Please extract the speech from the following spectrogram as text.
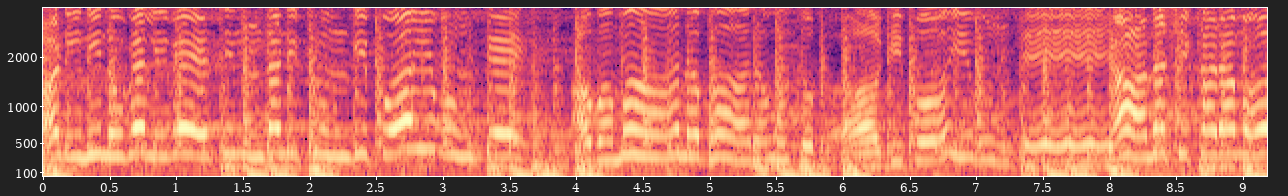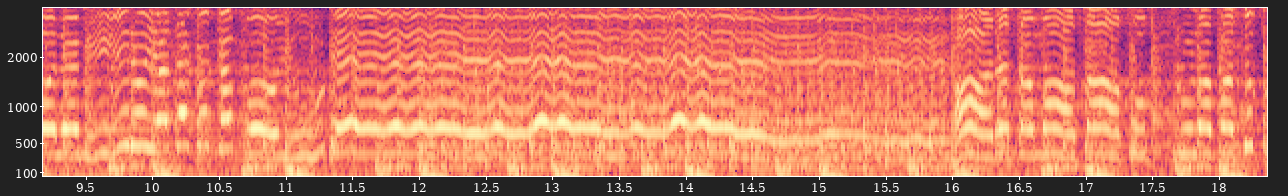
బడి నిన్ను వెలివేసిందని కృంగిపోయి ఉంటే అవమాన భారంతో ఆగిపోయి ఉంటే జ్ఞాన శిఖరమోల మీరు పుత్రుల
